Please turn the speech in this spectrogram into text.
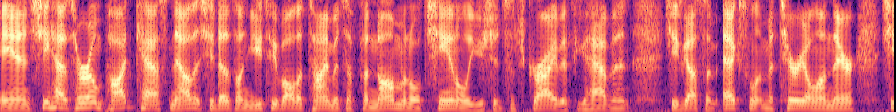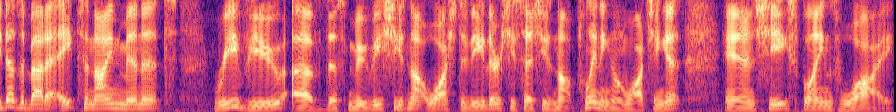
And she has her own podcast now that she does on YouTube all the time. It's a phenomenal channel. You should subscribe if you haven't. She's got some excellent material on there. She does about an eight to nine minute review of this movie. She's not watched it either. She says she's not planning on watching it, and she explains why.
